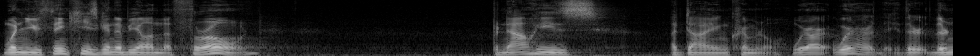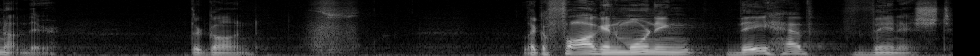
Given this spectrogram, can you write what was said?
when you think he's going to be on the throne. But now he's a dying criminal. Where are, where are they? They're, they're not there, they're gone. Like a fog in morning, they have vanished.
